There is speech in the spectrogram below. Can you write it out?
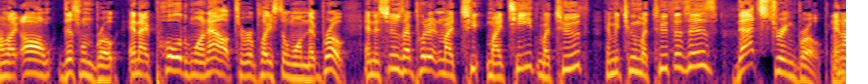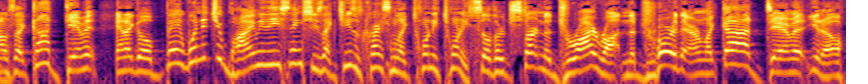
I'm like, oh, this one broke. And I pulled one out to replace the one that broke. And as soon as I put it in my, te- my teeth, my tooth, in between my toothes is, that string broke. And I was like, God damn it. And I go, babe, when did you buy me these things? She's like, Jesus Christ. I'm like, 2020. So they're starting to dry rot in the drawer there. I'm like, God damn it. You know,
